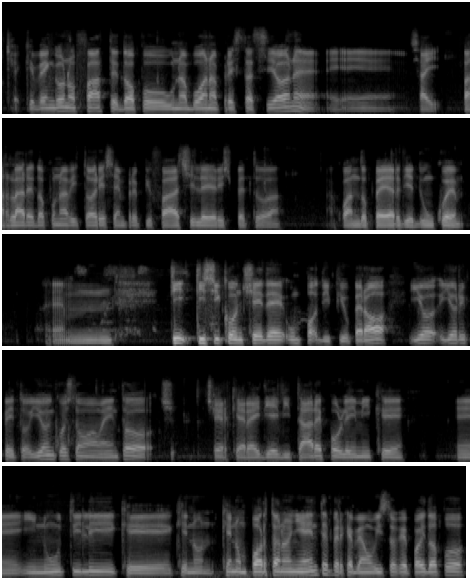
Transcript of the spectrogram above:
cioè, che vengono fatte dopo una buona prestazione e sai, parlare dopo una vittoria è sempre più facile rispetto a, a quando perdi e dunque ehm, ti, ti, si concede un po' di più, però io, io ripeto, io in questo momento cercherei di evitare polemiche eh, inutili che, che, non, che, non, portano a niente perché abbiamo visto che poi dopo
